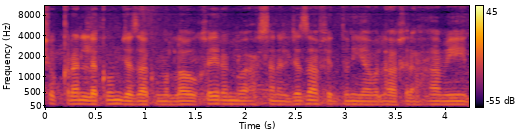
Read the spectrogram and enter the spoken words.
শুক্রান লাকুম, জাজাকুমুল্লাহ খৈরান আহসান আহসানাল জাজা দুনিয়া আমিন।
